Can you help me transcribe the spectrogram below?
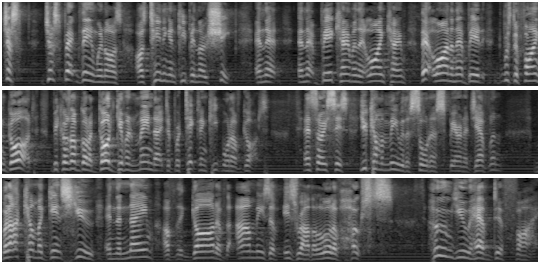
Just just back then when I was I was tending and keeping those sheep, and that and that bear came and that lion came, that lion and that bear was defying God because I've got a God-given mandate to protect and keep what I've got. And so he says, You come at me with a sword and a spear and a javelin, but I come against you in the name of the God of the armies of Israel, the Lord of hosts, whom you have defied.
